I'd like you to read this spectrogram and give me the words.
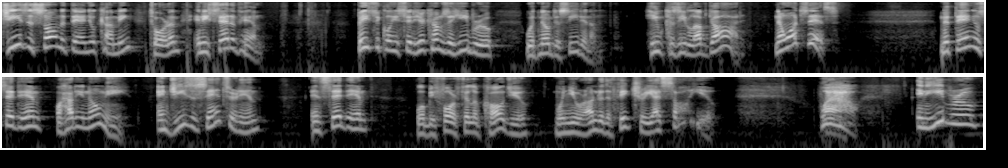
Jesus saw Nathanael coming toward him, and he said of him, basically, he said, Here comes a Hebrew with no deceit in him. He because he loved God. Now watch this. Nathanael said to him, Well, how do you know me? And Jesus answered him, and said to him, Well, before Philip called you, when you were under the fig tree, I saw you. Wow. In Hebrew,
